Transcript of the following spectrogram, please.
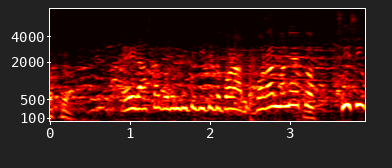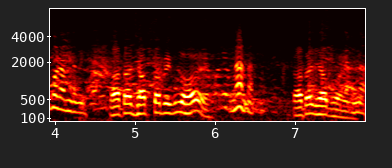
আচ্ছা। এই রাস্তা গরুন দিতে দিতে তো গড়ান গড়ান মানে তো শুই শুই গড়ান দেবে। কাটা ঝাপ টাপ এগুলো হয়? না না। কাটা ঝাপ হয়? না না।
